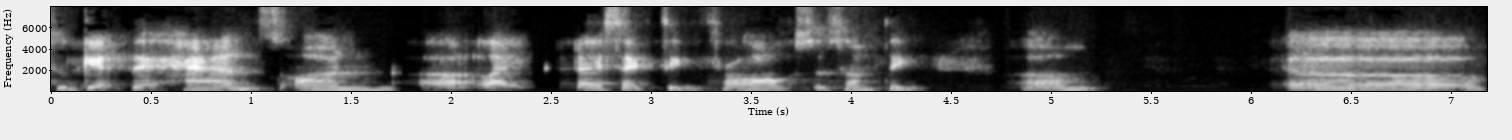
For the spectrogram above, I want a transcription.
to get their hands on uh, like dissecting frogs or something. Um, uh,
